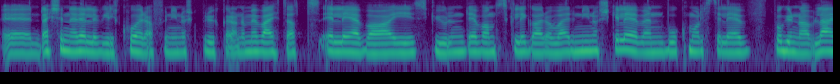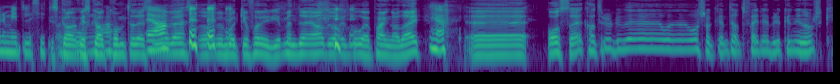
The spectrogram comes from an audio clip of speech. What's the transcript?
de generelle vilkårene for nynorskbrukerne. Vi vet at elever i skolen det er vanskeligere å være nynorskelev enn bokmålselev pga. læremiddelsituasjonen. Vi skal, vi skal komme til det, Synnøve, ja. så vi må ikke forvirre. Men ja, du har gode poenger der. Ja. Eh, Åse, hva tror du er årsaken til at færre bruker nynorsk?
